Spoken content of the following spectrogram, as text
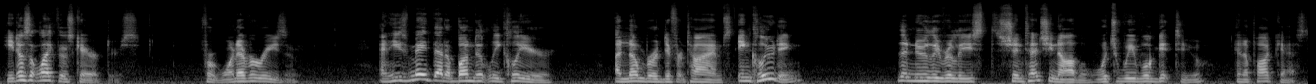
He doesn't like those characters for whatever reason. And he's made that abundantly clear a number of different times, including the newly released Shin Tenchi novel, which we will get to in a podcast.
